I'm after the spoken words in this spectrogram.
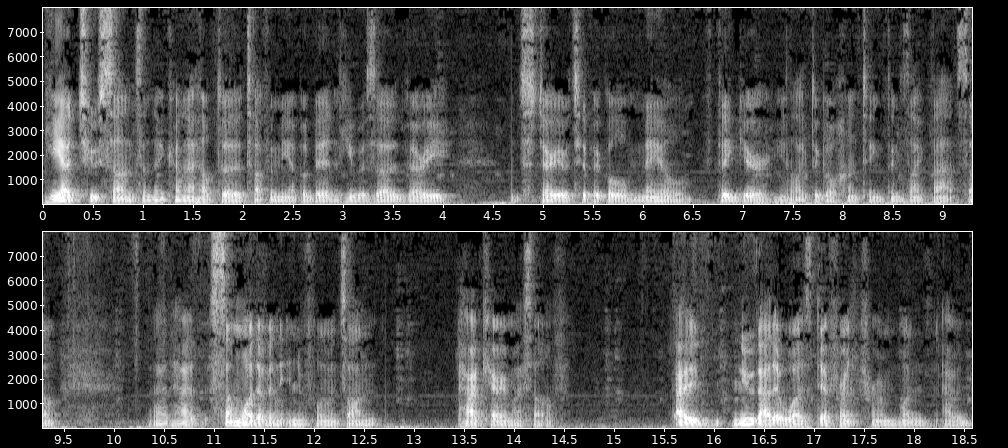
He had two sons, and they kind of helped to toughen me up a bit. And he was a very stereotypical male figure. He liked to go hunting, things like that. So that had somewhat of an influence on how I carry myself. I knew that it was different from when I would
